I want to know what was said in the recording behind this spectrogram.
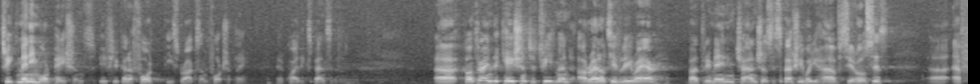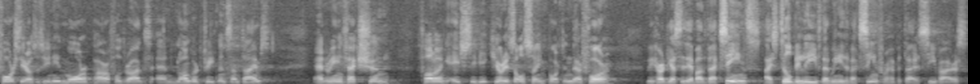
treat many more patients if you can afford these drugs, unfortunately. They're quite expensive. Uh, contraindication to treatment are relatively rare, but remaining challenges, especially when you have cirrhosis. Uh, F4 cirrhosis, you need more powerful drugs and longer treatment sometimes. And reinfection following HCV cure is also important. Therefore, we heard yesterday about vaccines. I still believe that we need a vaccine for hepatitis C virus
